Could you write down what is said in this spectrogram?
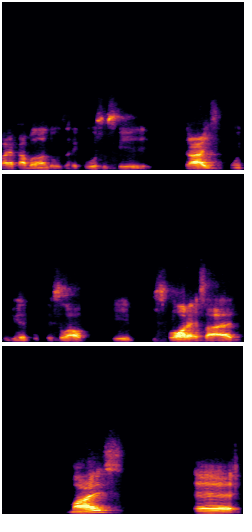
Vai acabando os recursos que traz muito dinheiro para o pessoal que explora essa área, mas é,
